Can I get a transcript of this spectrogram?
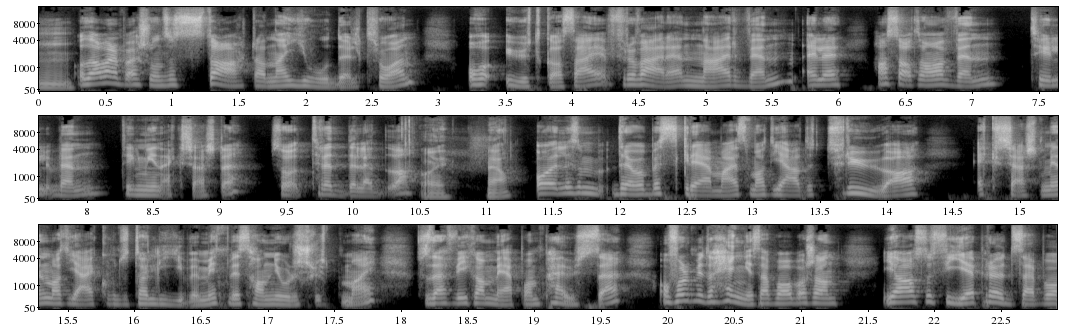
Og da var det en person som starta den Jodel-tråden og utga seg for å være en nær venn. Eller han sa at han var venn til venn til min ekskjæreste. Så tredje leddet, da. Oi. Ja. Og liksom drev og beskrev meg som at jeg hadde trua ekskjæresten min med at jeg kom til å ta livet mitt hvis han gjorde slutt med meg. Så derfor gikk han med på en pause. Og folk begynte å henge seg på. bare sånn, Ja, Sofie prøvde seg på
